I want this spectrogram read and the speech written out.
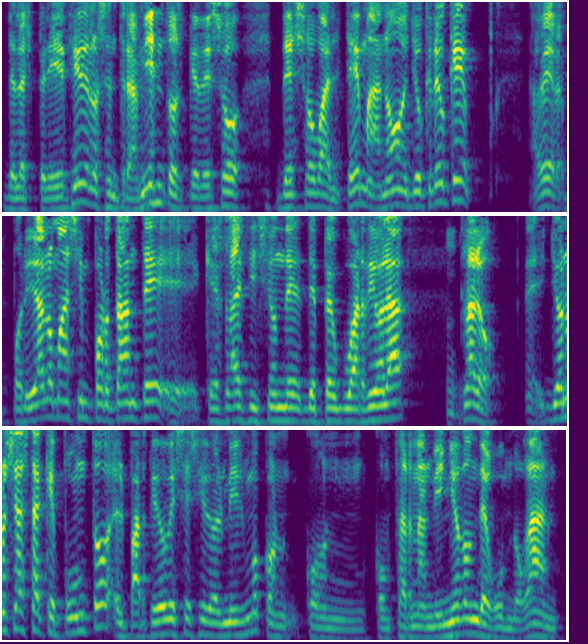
de, la experiencia y de los entrenamientos, que de eso, de eso va el tema, ¿no? Yo creo que a ver, por ir a lo más importante, eh, que es la decisión de, Pep Guardiola, mm. claro, eh, yo no sé hasta qué punto el partido hubiese sido el mismo con, con, Fernandinho donde Gundogan.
